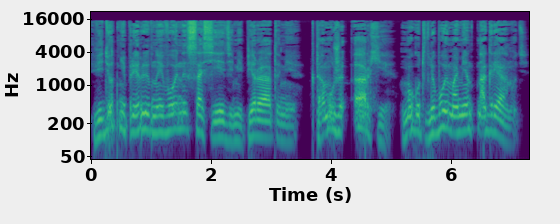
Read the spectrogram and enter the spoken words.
ведет непрерывные войны с соседями, пиратами. К тому же архи могут в любой момент нагрянуть.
